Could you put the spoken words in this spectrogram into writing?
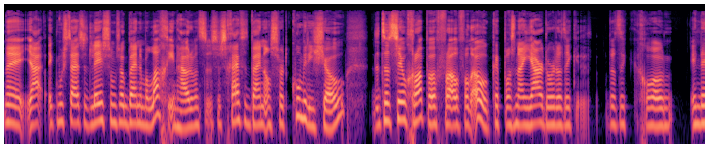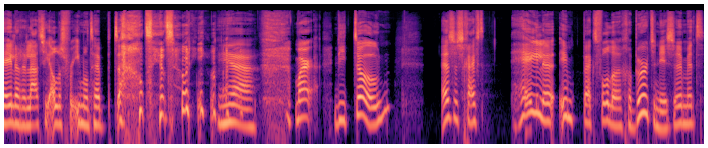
Nee, ja, ik moest tijdens het lezen soms ook bijna mijn lach inhouden. Want ze, schrijft het bijna als een soort comedy show. Dat is heel grappig. Vooral van, oh, ik heb pas na een jaar door dat ik, dat ik gewoon in de hele relatie alles voor iemand heb betaald. Ja. Maar die toon, hè, ze schrijft hele impactvolle gebeurtenissen met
